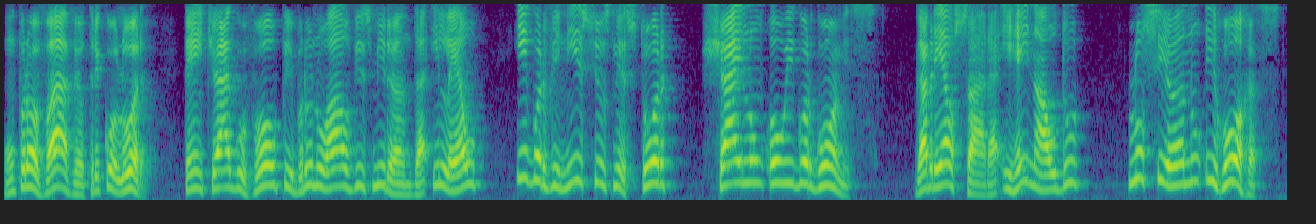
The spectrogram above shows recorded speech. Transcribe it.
Um provável tricolor tem Thiago Volpe, Bruno Alves, Miranda e Léo, Igor Vinícius, Nestor, Shailon ou Igor Gomes, Gabriel Sara e Reinaldo, Luciano e Rojas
